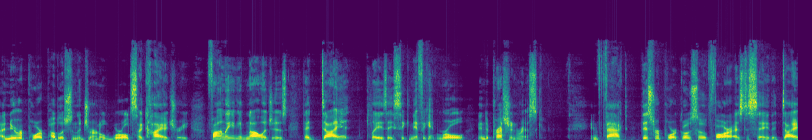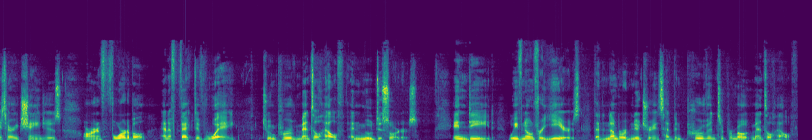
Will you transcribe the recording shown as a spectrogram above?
A new report published in the journal World Psychiatry finally acknowledges that diet plays a significant role in depression risk. In fact, this report goes so far as to say that dietary changes are an affordable and effective way to improve mental health and mood disorders. Indeed, we've known for years that a number of nutrients have been proven to promote mental health,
